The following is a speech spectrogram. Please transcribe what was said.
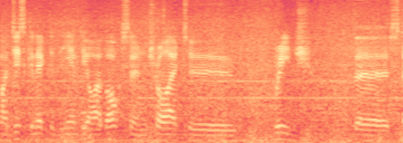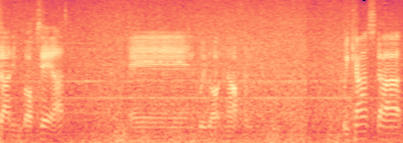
I disconnected the MDI box and tried to bridge the starting box out and we got nothing. We can't start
